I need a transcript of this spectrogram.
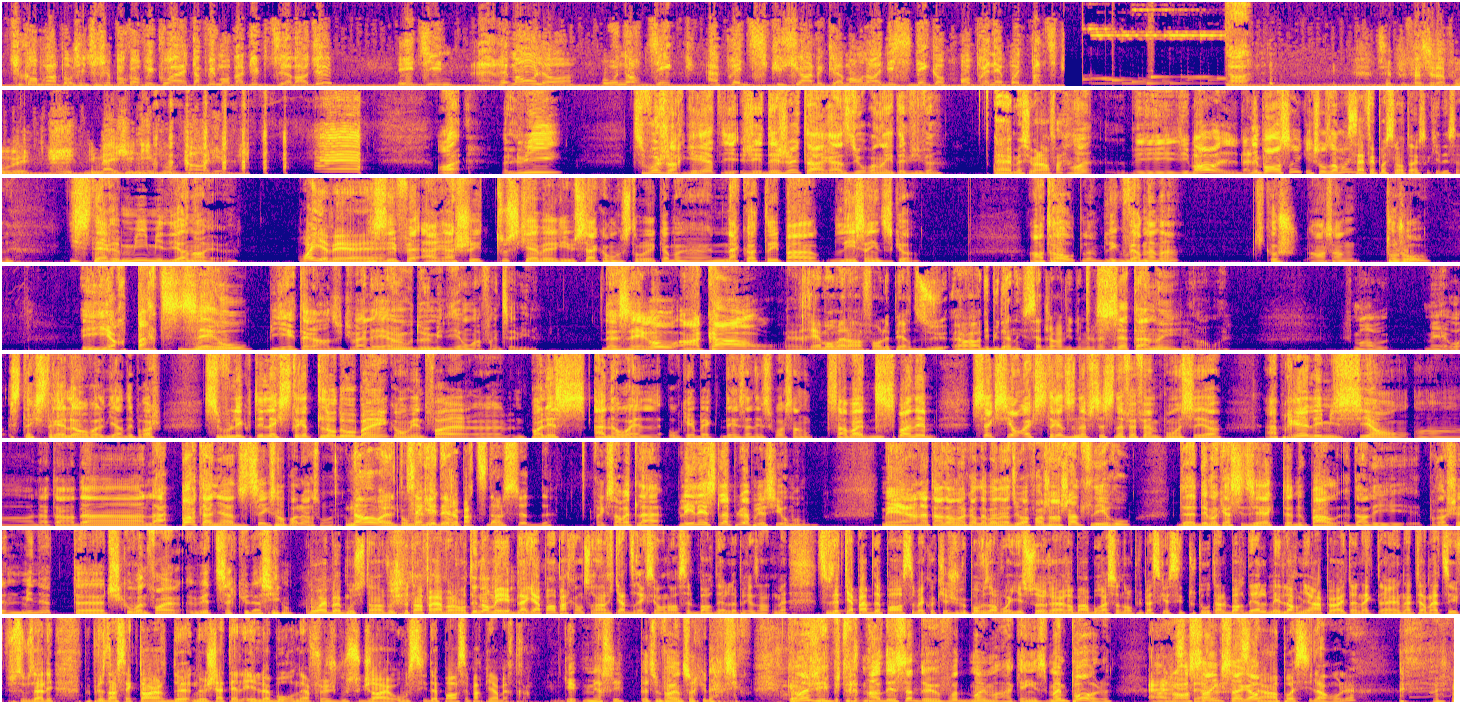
Tu comprends pas. J'ai dit, j'ai pas compris quoi. T'as pris mon papier puis tu l'as vendu? Et il dit, Raymond, là, au Nordique, après discussion avec le monde, on a décidé qu'on on prenait pas de parti. Ah, C'est plus facile à fourrer. Imaginez-vous, Colin. ouais. Lui, tu vois, je regrette. J'ai déjà été à la radio pendant qu'il était vivant. Euh, Monsieur Malenfant, Ouais. Il est mort l'année passée, quelque chose de même. ça fait pas si longtemps que ça qu'il est décédé. Il s'était remis millionnaire. hein. Ouais, il avait... euh, Il s'est fait arracher tout ce qu'il avait réussi à construire comme un à côté par les syndicats, entre autres, là, les gouvernements, qui couchent ensemble toujours. Et il a reparti zéro, puis il était rendu qu'il valait un ou deux millions à la fin de sa vie. là. De zéro encore! Raymond Malenfant l'a perdu euh, en début d'année, 7 janvier 2022. Cette année? Ah ouais. Je m'en veux. Mais ouais, cet extrait-là, on va le garder proche. Si vous voulez écouter l'extrait de Claude Aubin qu'on vient de faire, euh, une police à Noël au Québec dans les années 60, ça va être disponible. Section extrait du 969fm.ca. Après l'émission, en attendant la potanière du tigre, ils sont pas là ce soir. Non, euh, le tigre est déjà parti dans le sud. Fait que ça va être la playlist la plus appréciée au monde. Mais en attendant, on a encore de la bonne radio à faire. Jean-Charles Cléroux de Démocratie Directe nous parle dans les prochaines minutes. Euh, Chico va nous faire huit circulations. Ouais, ben moi, si t'en veux, je peux t'en faire à volonté. Non, mais blague à part, par contre, sur Henri IV, direction Nord, c'est le bordel, là, présentement. Si vous êtes capable de passer, ben quoi que je veux pas vous envoyer sur euh, Robert Bourassa non plus, parce que c'est tout autant le bordel, mais Lormière peut être un une alternative. Puis si vous allez un peu plus dans le secteur de Neuchâtel et Le Bourgneuf, je vous suggère aussi de passer par Pierre-Bertrand. OK, merci. Peux-tu me faire une circulation? Comment j'ai pu te demander ça deux fois de même en 15? Même pas, là. En genre c'était- 5 C'était secondes. en pas si long, là.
